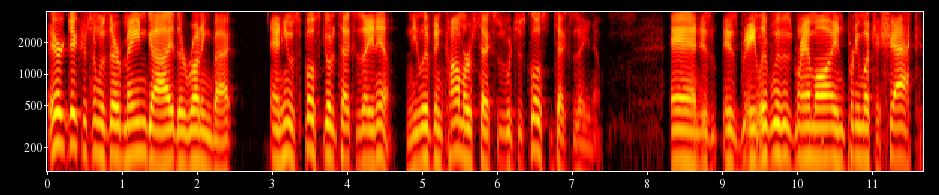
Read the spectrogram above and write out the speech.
Eric Dickerson was their main guy, their running back, and he was supposed to go to Texas A&M. And he lived in Commerce, Texas, which is close to Texas A&M. And his, his, he lived with his grandma in pretty much a shack.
